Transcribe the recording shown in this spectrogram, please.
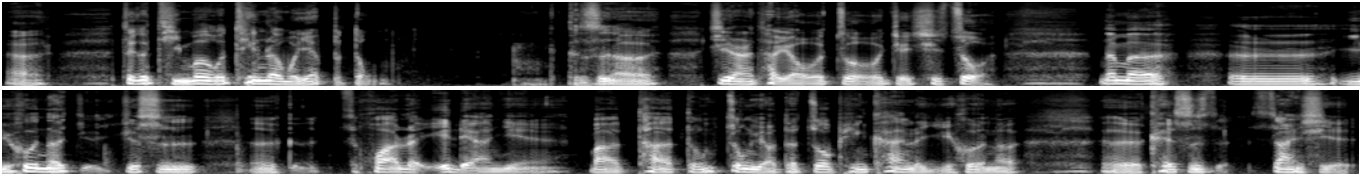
呃，这个题目我听了我也不懂，可是呢，既然他要我做，我就去做。那么，呃，以后呢，就就是呃，花了一两年，把他都重要的作品看了以后呢，呃，开始撰写。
